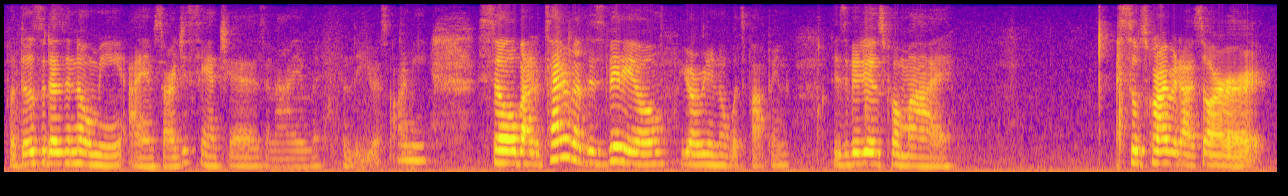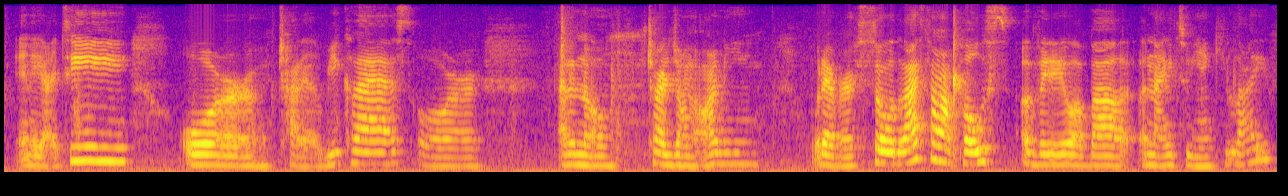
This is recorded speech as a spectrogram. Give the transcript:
for those who doesn't know me i am sergeant sanchez and i am in the u.s army. So by the title of this video you already know what's popping. This video is for my subscriber that's our NAIT or try to reclass or I don't know try to join the army whatever. So the last time i post a video about a 92 yankee life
